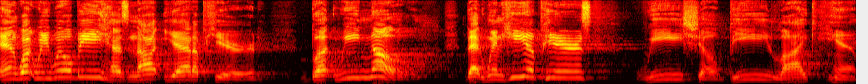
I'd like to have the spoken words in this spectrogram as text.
And what we will be has not yet appeared, but we know that when he appears, we shall be like him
